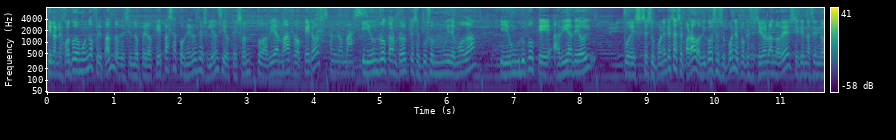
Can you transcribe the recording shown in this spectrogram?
que nos dejó todo el mundo flipando, diciendo, pero ¿qué pasa con Héroes de Silencio? Que son todavía más rockeros Son lo más. y un rock and roll que se puso muy de moda y un grupo que a día de hoy pues se supone que está separado, digo se supone porque se sigue hablando de él, siguen haciendo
